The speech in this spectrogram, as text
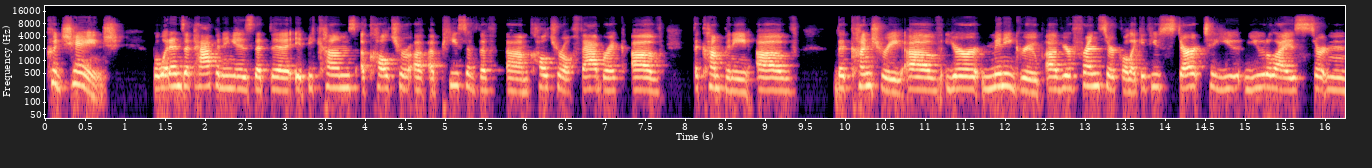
could change. But what ends up happening is that the it becomes a culture, a, a piece of the um, cultural fabric of the company, of the country of your mini group of your friend circle like if you start to u- utilize certain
